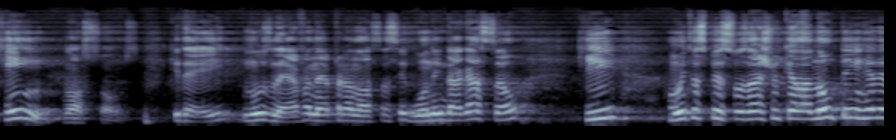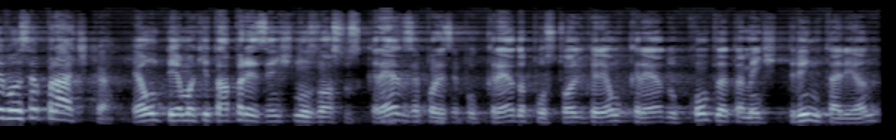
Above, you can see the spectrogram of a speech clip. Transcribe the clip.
quem nós somos. Que daí nos leva né, para a nossa segunda indagação, que muitas pessoas acham que ela não tem relevância prática. É um tema que está presente nos nossos credos, é, por exemplo, o credo apostólico, é um credo completamente trinitariano,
